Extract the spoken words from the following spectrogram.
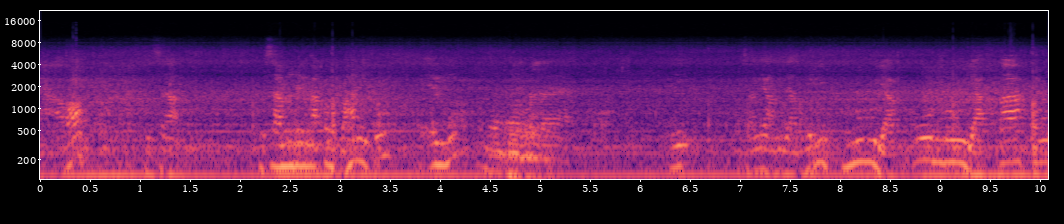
Arab bisa bisa menerima perubahan itu ilmu jadi misalnya yang yang beribu ya kulu ya tahu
